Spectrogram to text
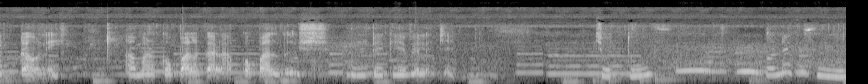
একটাও নেই। আমার কপাল খারাপ কপাল দোষ। বুড়িটা খেয়ে ফেলেছে। ফুল অনেক ফুল!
